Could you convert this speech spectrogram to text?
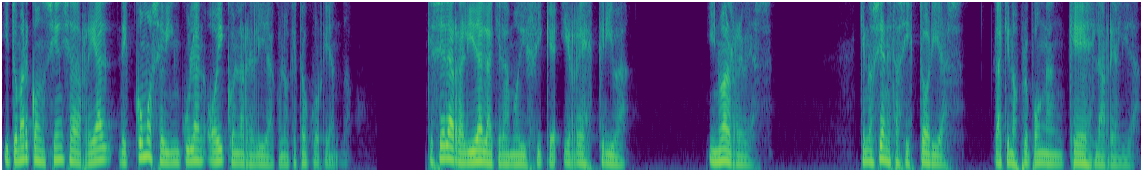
y tomar conciencia real de cómo se vinculan hoy con la realidad, con lo que está ocurriendo. Que sea la realidad la que la modifique y reescriba, y no al revés. Que no sean estas historias las que nos propongan qué es la realidad.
